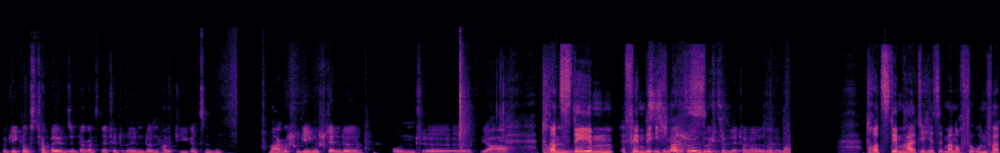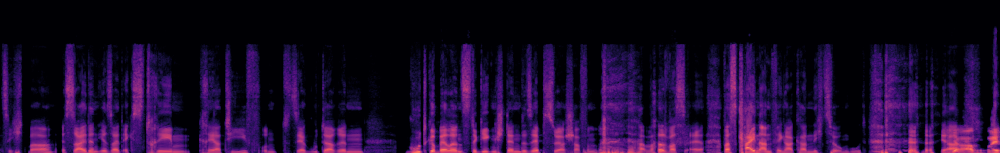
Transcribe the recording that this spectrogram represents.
Begegnungstabellen sind da ganz nette drin, dann halt die ganzen magischen Gegenstände und äh, äh, ja, trotzdem finde ist es ich immer schön es, durchzublättern. Also sind immer trotzdem halte ich es immer noch für unverzichtbar. Es sei denn, ihr seid extrem kreativ und sehr gut darin, gut gebalancete Gegenstände selbst zu erschaffen, wa- was, äh, was kein Anfänger kann, nichts für ungut. ja, Ja, wobei,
